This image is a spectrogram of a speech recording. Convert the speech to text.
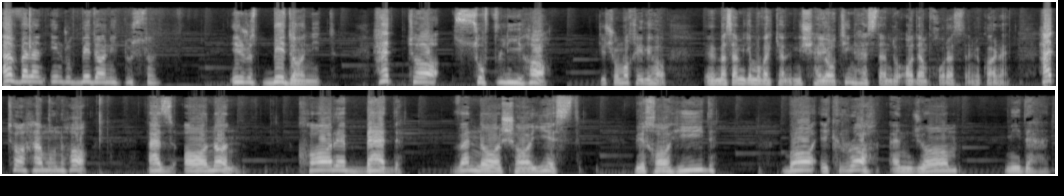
اولا این رو بدانید دوستان. این رو بدانید. حتی سفلی ها که شما خیلی ها مثلا میگه موکلین شیاطین هستند و آدم خور هستند و کار ند حتی همونها از آنان کار بد و ناشایست بخواهید با اکراه انجام می‌دهند.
